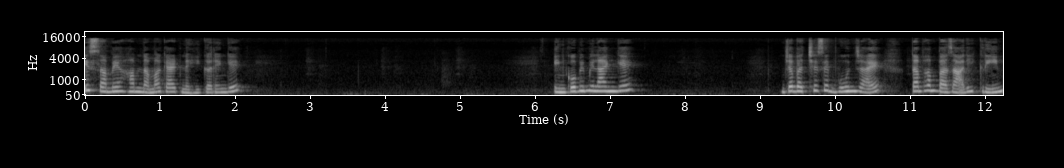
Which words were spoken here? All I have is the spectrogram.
इस समय हम नमक ऐड नहीं करेंगे। इनको भी मिलाएँगे। जब अच्छे से भून जाए, तब हम बाजारी क्रीम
